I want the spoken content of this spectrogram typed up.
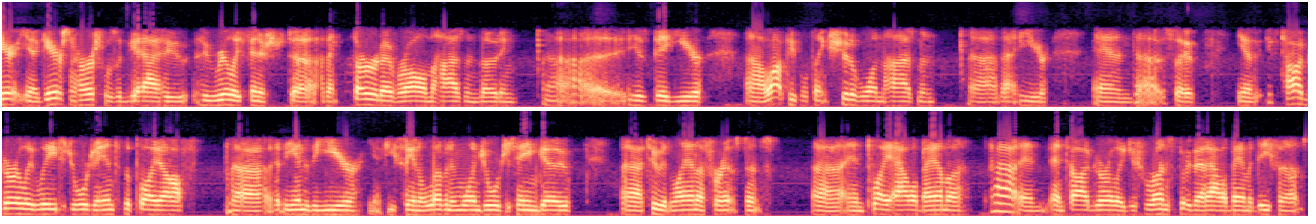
Gar- you know, Garrison Hearst was a guy who who really finished, uh, I think, third overall in the Heisman voting. Uh, his big year. Uh, a lot of people think should have won the Heisman uh, that year, and uh, so you know, if Todd Gurley leads Georgia into the playoff uh, at the end of the year, if you see an 11 and one Georgia team go uh, to Atlanta, for instance, uh, and play Alabama, uh, and and Todd Gurley just runs through that Alabama defense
